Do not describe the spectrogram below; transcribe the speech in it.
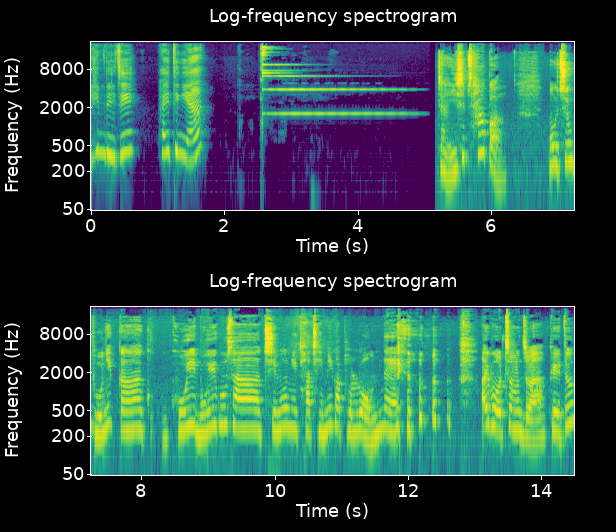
힘들지? 화이팅이야! 자, 24번. 어, 지금 보니까 고- 고2 모의고사 지문이 다 재미가 별로 없네. 아이고, 어쩌면 좋아. 그래도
